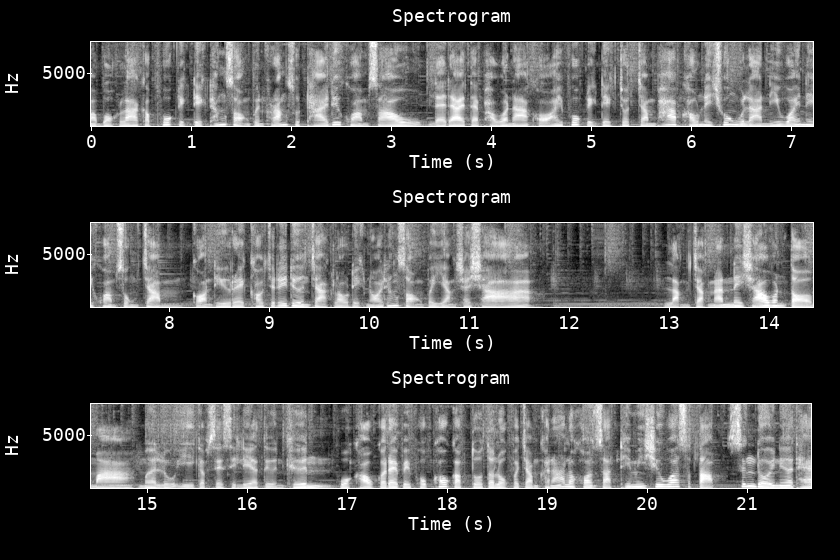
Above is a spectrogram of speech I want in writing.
มาบอกลากับพวกเด็ก ๆ ทั้งสองเป็นครั้งสุดท้ายด้วยความเศร้า และได้แต่ภาวนาขอให้พวกเด็ก ๆ จดจำภาพเขาในช่วงเวลานี้ไว้ในความทรงจำก่อนที่เร็กเขาจะได้เดินจากเหล่าเด็กน้อยทั้งสองไปอย่างช้าๆ หลังจากนั้นในเช้าวันต่อมา เมื่อลูอีกับเซซิเลียตื่นขึ้น พวกเขาก็ได้ไปพบเข้ากับตัวตลกประจำคณะละครสัตว์ที่มีชื่อว่าสตับ ซึ่งโดยเนื้อแท้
